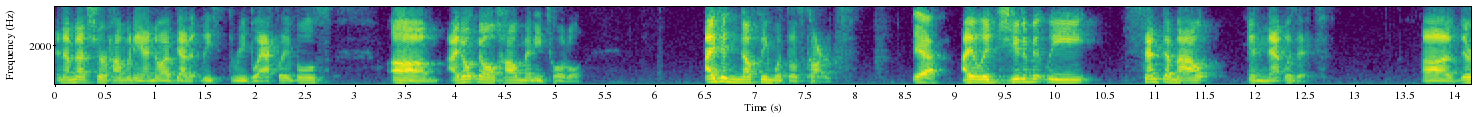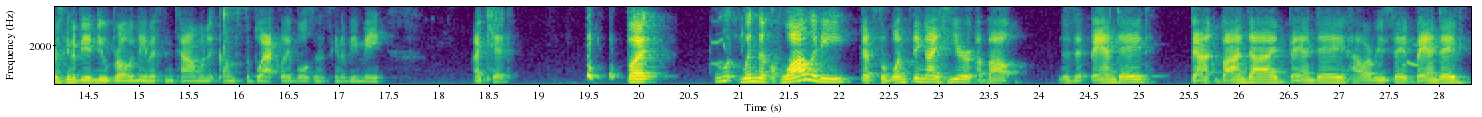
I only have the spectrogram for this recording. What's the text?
and I'm not sure how many. I know I've got at least three black labels. Um, I don't know how many total. I did nothing with those cards. Yeah, I legitimately sent them out, and that was it. Uh, there's going to be a new bro named in town when it comes to black labels, and it's going to be me. I kid. but when the quality, that's the one thing I hear about. Is it Band Aid, Bondi, Band Aid, however you say it, Band Aid?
